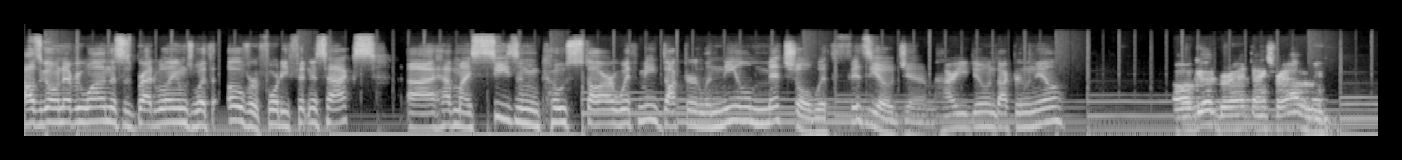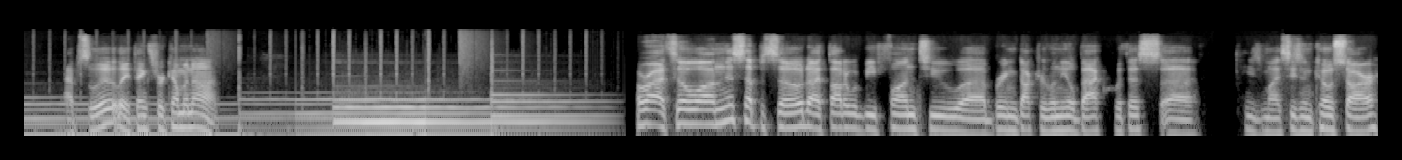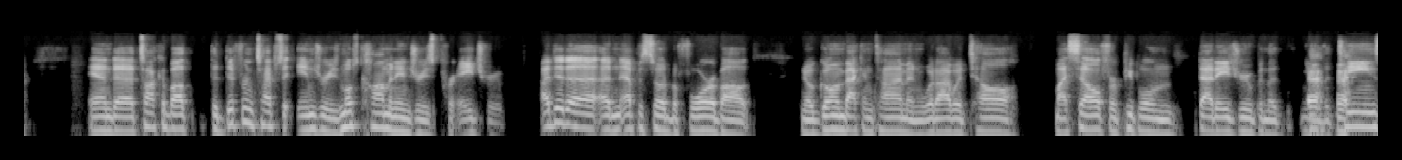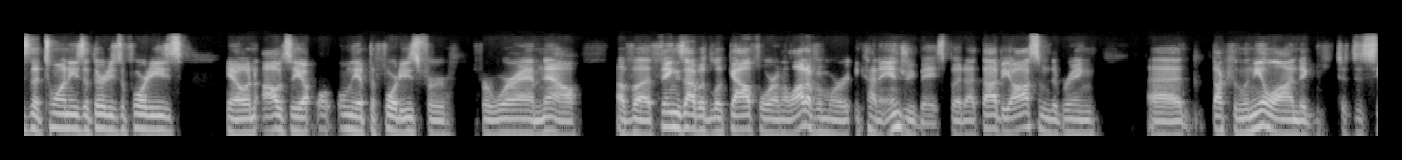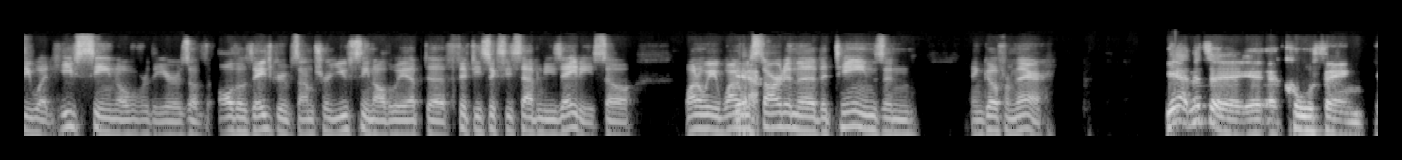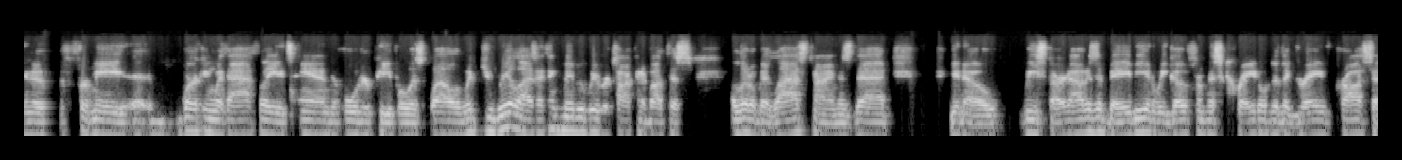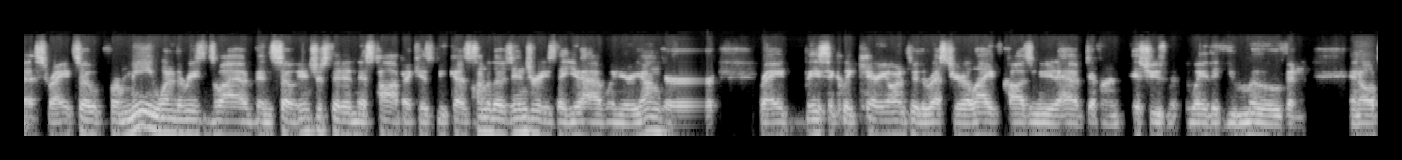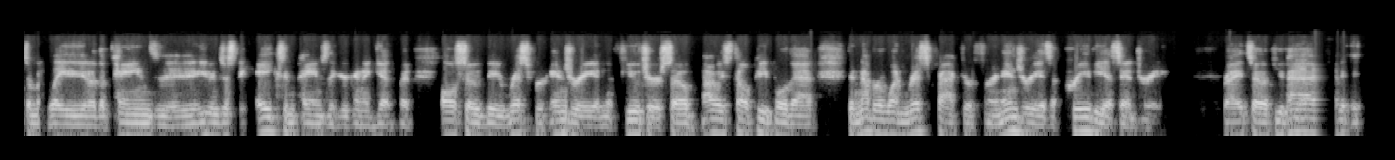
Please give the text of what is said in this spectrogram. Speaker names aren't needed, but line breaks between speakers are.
How's it going, everyone? This is Brad Williams with Over 40 Fitness Hacks. Uh, I have my season co star with me, Dr. Lanil Mitchell with Fyzio Gym. How are you doing, Dr. Lanil?
All good, Brad. Thanks for having me.
Absolutely. Thanks for coming on. All right. So, on this episode, I thought it would be fun to uh, bring Dr. Lanil back with us. Uh, he's my season co star and uh, talk about the different types of injuries, most common injuries per age group. I did a, an episode before about, you know, going back in time and what I would tell myself or people in that age group in the, you know, the teens, the 20s, the 30s, the 40s, you know, and obviously only up to 40s for, for where I am now of uh, things I would look out for. And a lot of them were kind of injury based, but I thought it'd be awesome to bring uh, Dr. Lanil on to, to, to, see what he's seen over the years of all those age groups. I'm sure you've seen all the way up to 50, 60, 70s, 80s. So why don't we why don't yeah. we start in the the teens and and go from there?
Yeah, and that's a, a cool thing, you know, for me, uh, working with athletes and older people as well. What you realize, I think maybe we were talking about this a little bit last time, is that, you know, we start out as a baby and we go from this cradle to the grave process, right? So for me, one of the reasons why I've been so interested in this topic is because some of those injuries that you have when you're younger, right, basically carry on through the rest of your life, causing you to have different issues with the way that you move and and ultimately, you know, the pains, uh, even just the aches and pains that you're going to get, but also the risk for injury in the future. So I always tell people that the number one risk factor for an injury is a previous injury right? So if you've had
